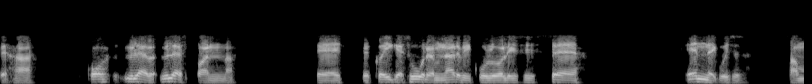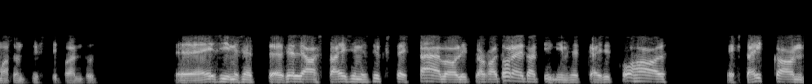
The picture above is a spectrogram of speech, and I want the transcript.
teha, üle, üles panna. et kõige suurem närvikulu oli siis see, enne kui see sammas on püsti pandud. Esimesed, selle aasta esimesed üksteist päeva olid väga toredad, inimesed käisid kohal, eks ta ikka on,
